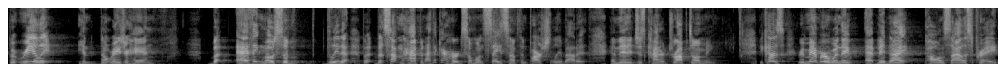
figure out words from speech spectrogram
But really, you know, don't raise your hand. But I think most of believe that. But but something happened. I think I heard someone say something partially about it, and then it just kind of dropped on me. Because remember when they, at midnight, Paul and Silas prayed,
